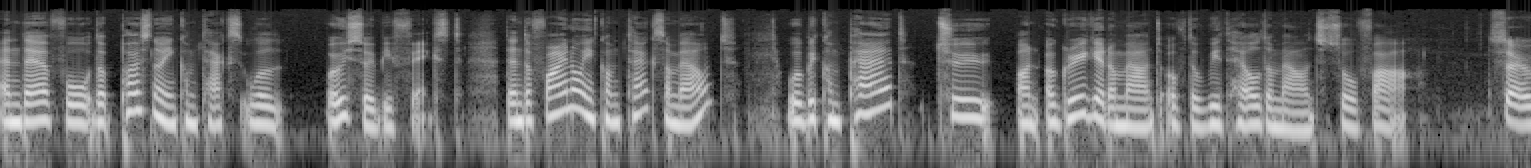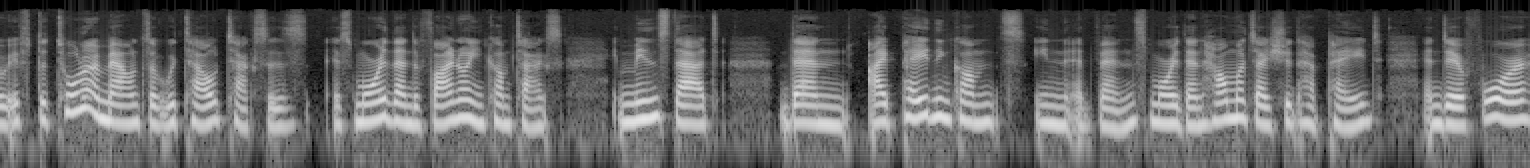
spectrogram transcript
and therefore the personal income tax will also be fixed. Then the final income tax amount will be compared to an aggregate amount of the withheld amount so far. So, if the total amount of withheld taxes is more than the final income tax, it means that then I paid incomes in advance more than how much I should have paid, and therefore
